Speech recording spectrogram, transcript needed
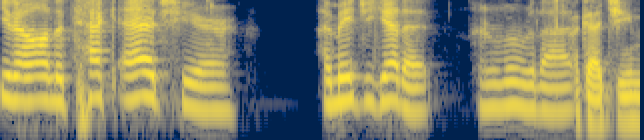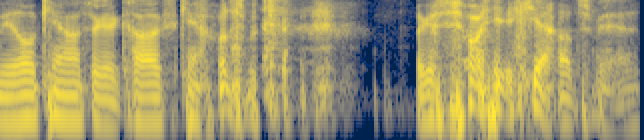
you know, on the tech edge here. I made you get it. I remember that. I got Gmail accounts. I got Cox accounts. I got so many accounts, man.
